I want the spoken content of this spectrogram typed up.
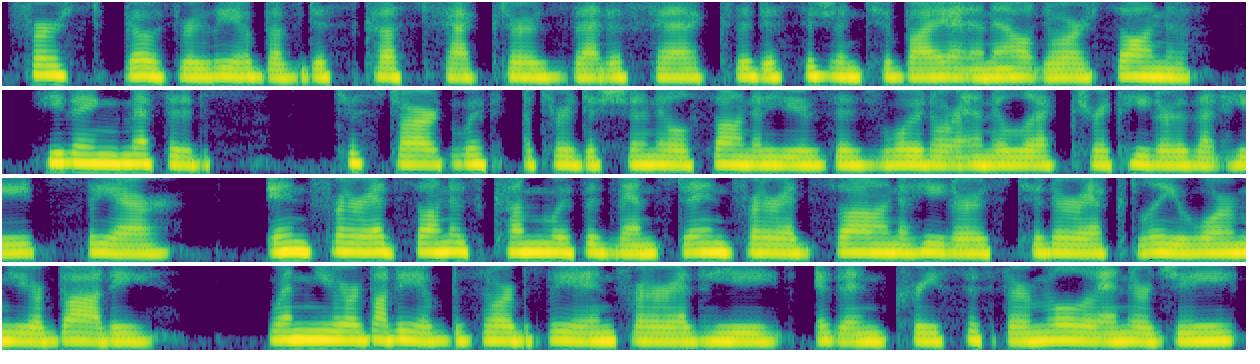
First, go through the above discussed factors that affect the decision to buy an outdoor sauna. Heating methods. To start with, a traditional sauna uses wood or an electric heater that heats the air. Infrared saunas come with advanced infrared sauna heaters to directly warm your body. When your body absorbs the infrared heat, it increases thermal energy,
